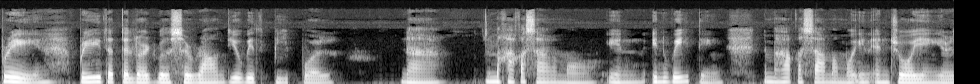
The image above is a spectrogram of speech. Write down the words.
pray. Pray that the Lord will surround you with people na makakasama mo in in waiting, na makakasama mo in enjoying your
